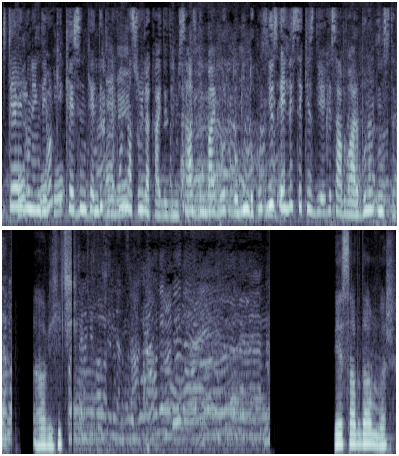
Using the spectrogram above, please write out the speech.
Sterling diyor ki kesin kendi telefonla suyla kaydedilmiş Sazgin Bayburt'u 1958 diye hesabı var bunun Insta'da. Abi hiç. Bir hesabı daha mı var?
